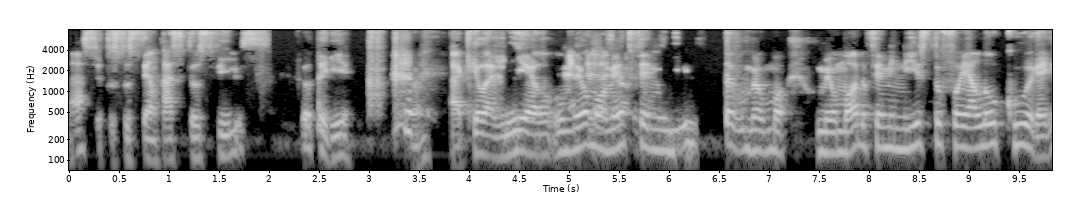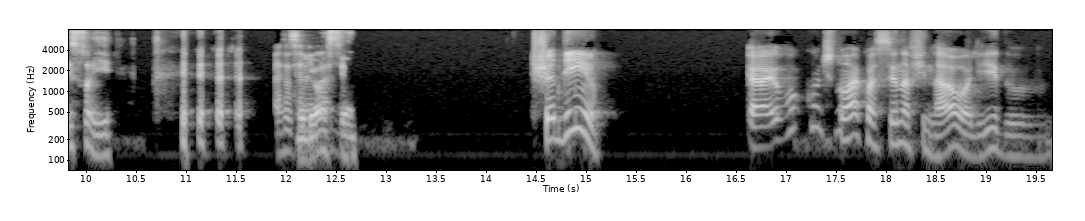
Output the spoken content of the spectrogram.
Ah, se tu sustentasse teus filhos, eu teria. Aquilo ali é o, meu momento feminista, o meu, o meu modo feminista foi a loucura, é isso aí. Essa cena Melhor cena. Xandinho. Ah, eu vou continuar com a cena final ali do,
